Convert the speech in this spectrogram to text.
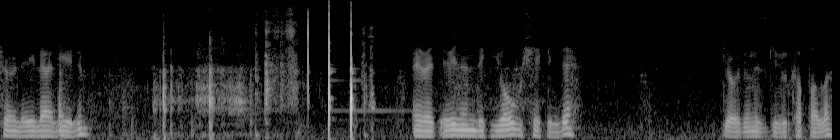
Şöyle ilerleyelim. Evet, evin önündeki yol bu şekilde. Gördüğünüz gibi kapalı.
